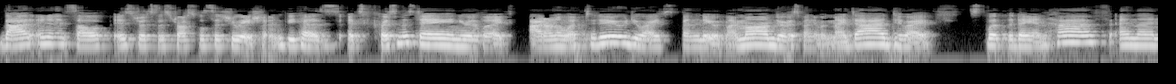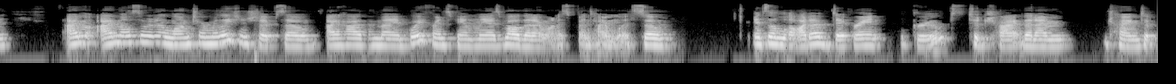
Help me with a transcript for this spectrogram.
that in itself is just a stressful situation because it's Christmas Day and you're like, I don't know what to do. Do I spend the day with my mom? Do I spend it with my dad? Do I split the day in half? And then I'm I'm also in a long-term relationship, so I have my boyfriend's family as well that I want to spend time with. So it's a lot of different groups to try that I'm trying to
